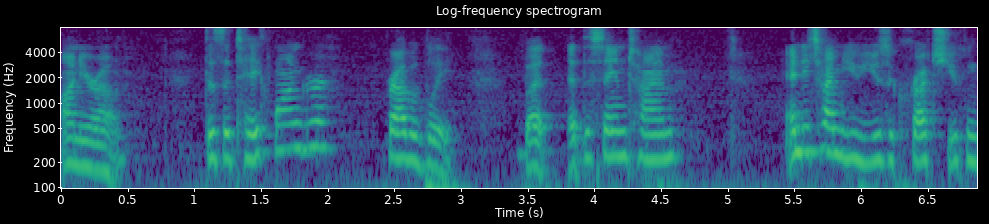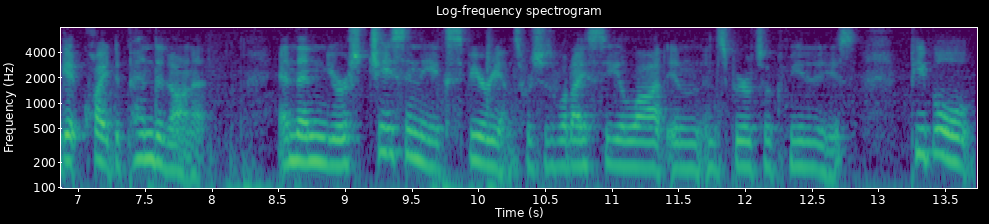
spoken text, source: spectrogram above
on your own. Does it take longer? Probably. But at the same time, anytime you use a crutch, you can get quite dependent on it. And then you're chasing the experience, which is what I see a lot in, in spiritual communities. People,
